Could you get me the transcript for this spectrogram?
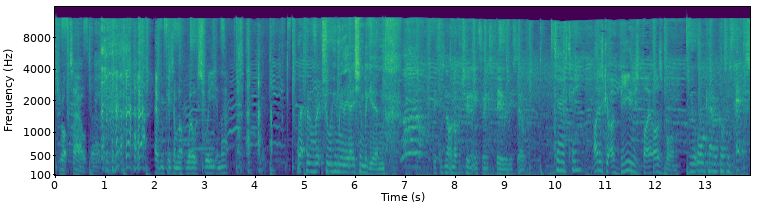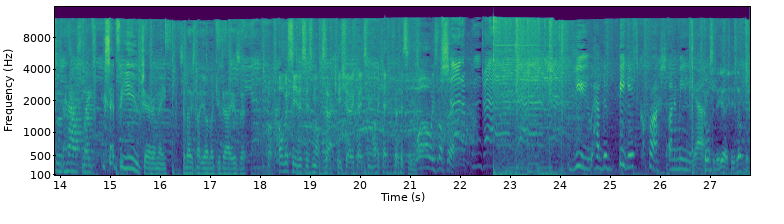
dropped out, but everyone thinks I'm like well sweet and that. Let the ritual humiliation begin. This is not an opportunity to interfere with yourself. Dirty. I just got abused by Osborne. You all came across as excellent housemates, except for you, Jeremy. Today's not your lucky day, is it? Obviously, this is not exactly showcasing my capabilities. Whoa, he's lost it. You have the biggest crush on Amelia. Of course I do, yeah, she's lovely.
